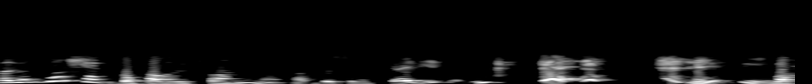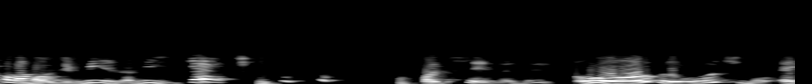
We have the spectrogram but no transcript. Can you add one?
Mas eu não vou achar que estão falando isso para mim, não, tá? Porque eu sou muito querida. Enfim, vai falar mal de mim, na minha enquete? Pode ser, né, gente? O outro, o último, é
